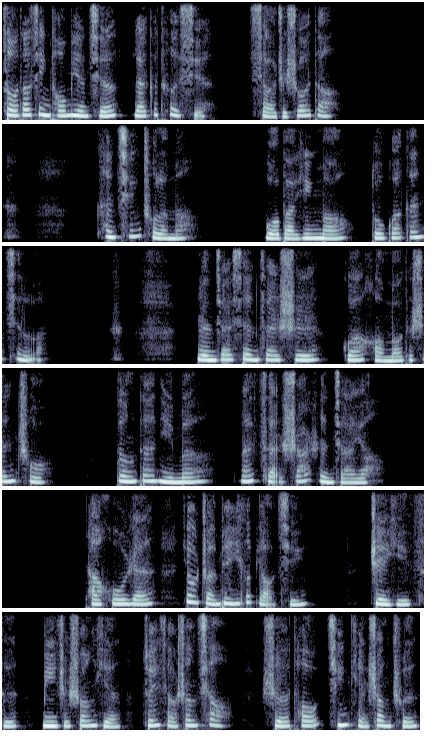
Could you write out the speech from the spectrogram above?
走到镜头面前，来个特写，笑着说道：“看清楚了吗？我把阴毛都刮干净了。人家现在是刮好毛的深处。”等待你们来宰杀人家呀！他忽然又转变一个表情，这一次眯着双眼，嘴角上翘，舌头轻舔上唇，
